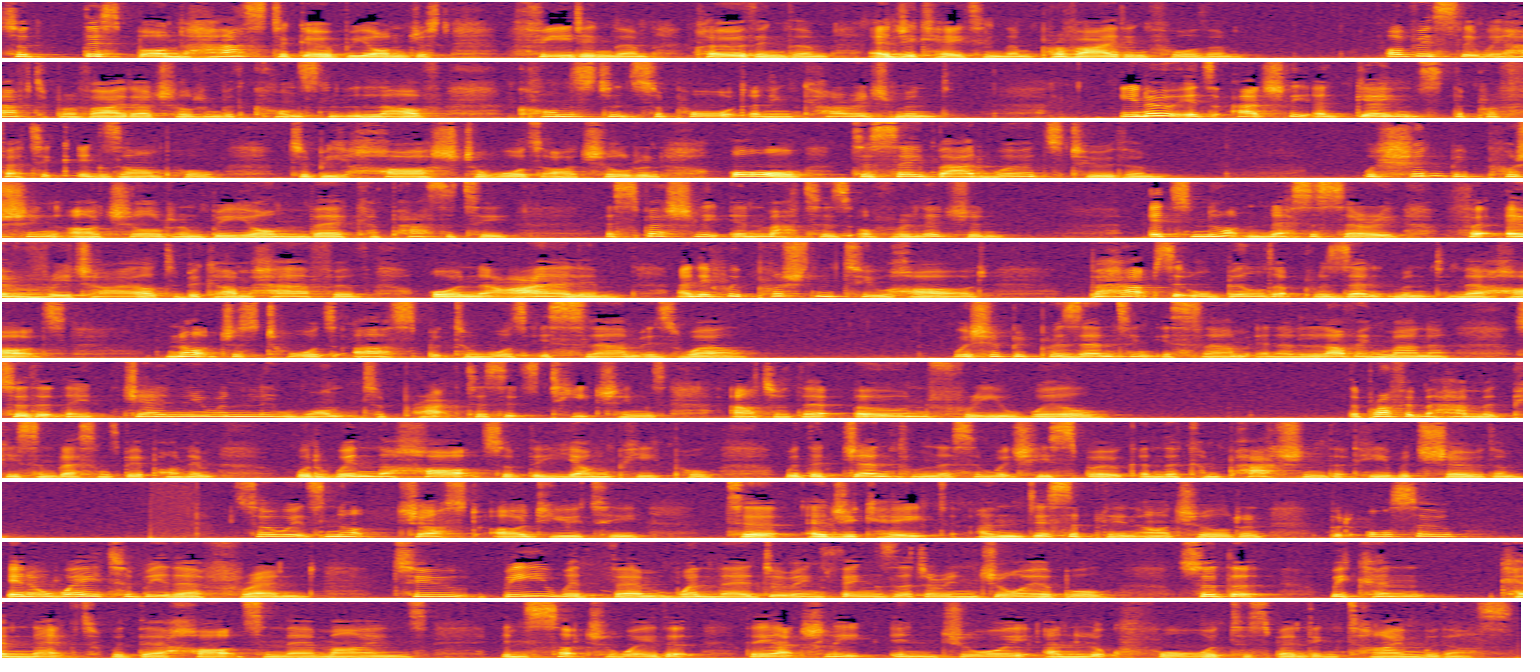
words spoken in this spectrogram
So, this bond has to go beyond just feeding them, clothing them, educating them, providing for them. Obviously, we have to provide our children with constant love, constant support, and encouragement. You know, it's actually against the prophetic example to be harsh towards our children or to say bad words to them. We shouldn't be pushing our children beyond their capacity, especially in matters of religion. It's not necessary for every child to become hafiz or an and if we push them too hard, perhaps it will build up resentment in their hearts, not just towards us, but towards Islam as well. We should be presenting Islam in a loving manner so that they genuinely want to practice its teachings out of their own free will. The Prophet Muhammad, peace and blessings be upon him, would win the hearts of the young people with the gentleness in which he spoke and the compassion that he would show them. So it's not just our duty to educate and discipline our children, but also in a way to be their friend to be with them when they're doing things that are enjoyable so that we can connect with their hearts and their minds in such a way that they actually enjoy and look forward to spending time with us.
